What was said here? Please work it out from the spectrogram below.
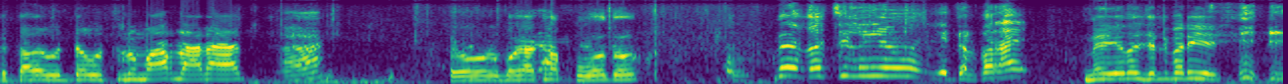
तर त्याला उद्या उचलून मारणार आज. हा? तो बघा खा पोहतो नाही येतो जलपरी आहे.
